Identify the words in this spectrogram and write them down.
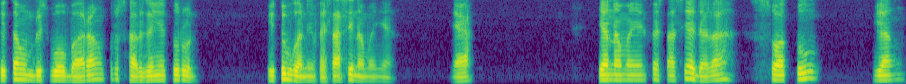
kita membeli sebuah barang terus harganya turun. Itu bukan investasi namanya, ya. Yang namanya investasi adalah suatu yang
